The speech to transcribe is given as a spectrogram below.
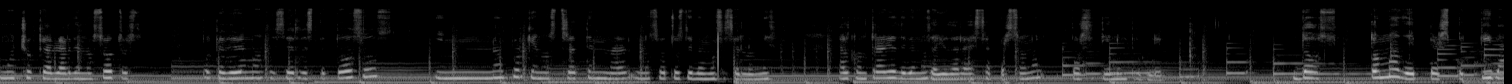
mucho que hablar de nosotros, porque debemos de ser respetuosos y no porque nos traten mal nosotros debemos hacer lo mismo. Al contrario, debemos ayudar a esta persona por si tiene un problema. 2. Toma de perspectiva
